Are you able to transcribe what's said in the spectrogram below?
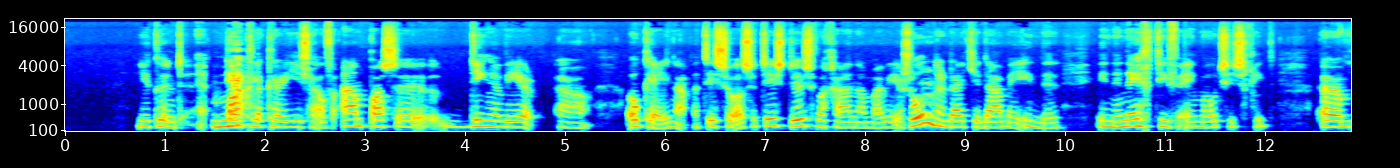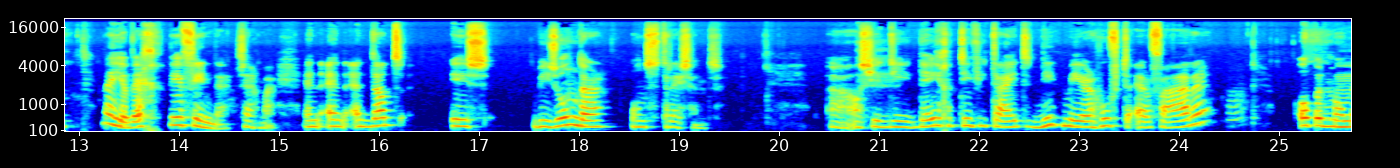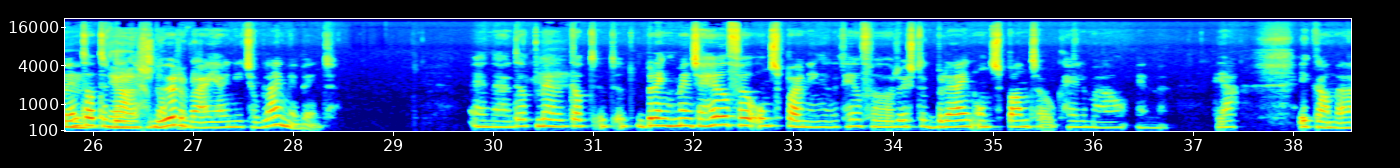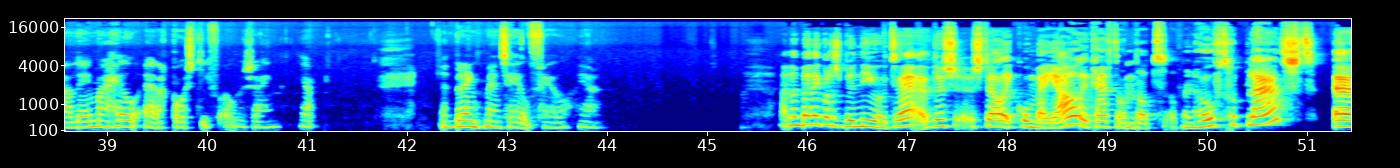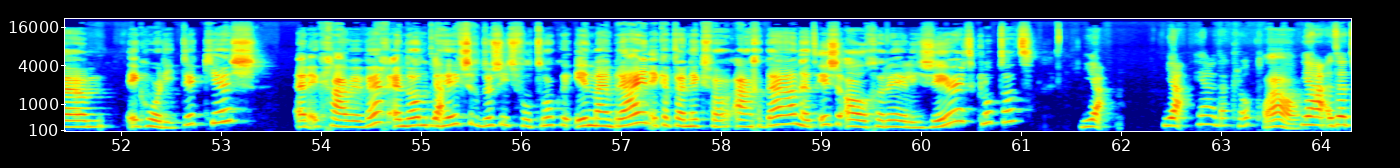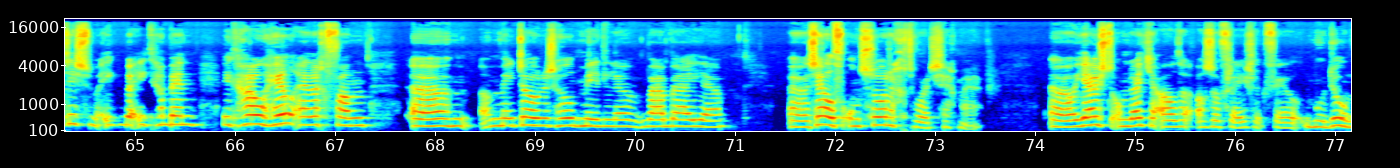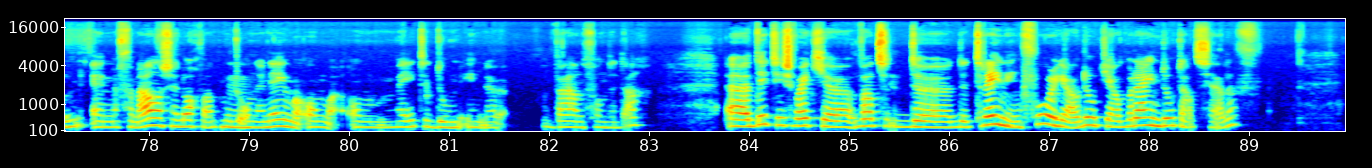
Je kunt eh, makkelijker jezelf aanpassen, dingen weer. Uh, Oké, nou, het is zoals het is, dus we gaan dan maar weer zonder dat je daarmee in de, in de negatieve emoties schiet. Um, nou, je weg weer vinden, zeg maar. En, en, en dat is bijzonder ontstressend. Uh, als je die negativiteit niet meer hoeft te ervaren op het moment mm, dat er dingen gebeuren waar jij niet zo blij mee bent. En uh, dat, dat het, brengt mensen heel veel ontspanning, het heel veel rust. Het brein ontspant ook helemaal. En uh, ja, ik kan daar alleen maar heel erg positief over zijn. Ja. Het brengt mensen heel veel, ja. En dan ben ik wel eens benieuwd. Hè? Dus stel, ik kom bij jou, ik krijg dan dat op mijn hoofd geplaatst. Um, ik hoor die tikjes. En ik ga weer weg. En dan heeft zich dus iets voltrokken in mijn brein. Ik heb daar niks aan gedaan. Het is al gerealiseerd. Klopt dat? Ja. Ja, ja dat klopt. Wauw. Ja, dat is, ik, ik, ben, ik hou heel erg van uh, methodes, hulpmiddelen waarbij je uh, zelf ontzorgd wordt, zeg maar. Uh, juist omdat je al, al zo vreselijk veel moet doen en van alles en nog wat moet mm. ondernemen om, om mee te doen in de waan van de dag. Uh, dit is wat, je, wat de, de training voor jou doet. Jouw brein doet dat zelf.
